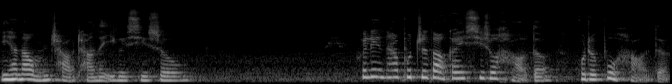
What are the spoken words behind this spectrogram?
影响到我们草肠的一个吸收，会令他不知道该吸收好的或者不好的，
